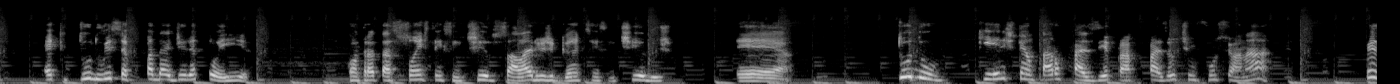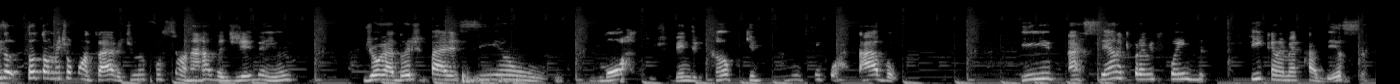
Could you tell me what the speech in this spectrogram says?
é que tudo isso é culpa da diretoria. Contratações têm sentido, salários gigantes têm sentido, é, tudo que eles tentaram fazer para fazer o time funcionar fez totalmente ao contrário. O time não funcionava de jeito nenhum. Jogadores pareciam mortos dentro de campo, que não se importavam. E a cena que para mim ficou fica na minha cabeça,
